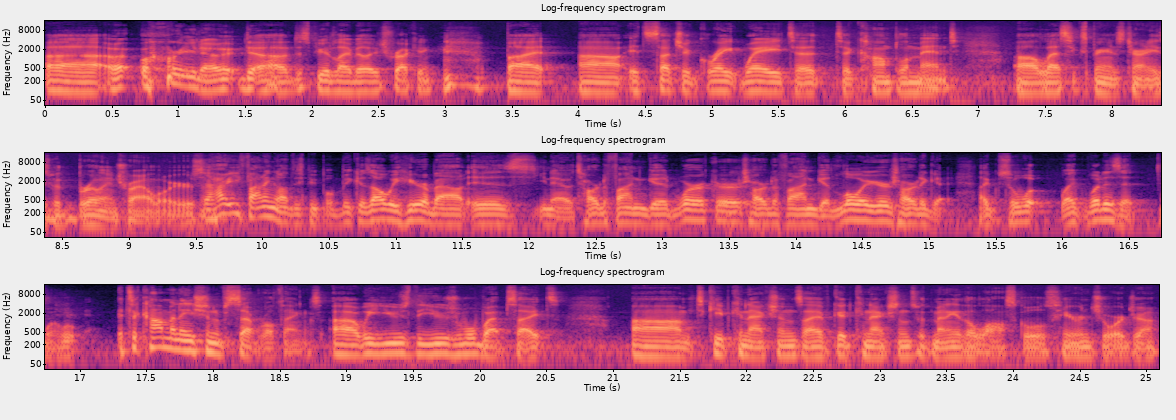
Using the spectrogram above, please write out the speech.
uh, or, or you know, uh, disputed liability trucking, but uh, it's such a great way to to complement. Uh, less experienced attorneys with brilliant trial lawyers. So how are you finding all these people? Because all we hear about is you know it's hard to find good workers, hard to find good lawyers, hard to get like so what like what is it? It's a combination of several things. Uh, we use the usual websites um, to keep connections. I have good connections with many of the law schools here in Georgia.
